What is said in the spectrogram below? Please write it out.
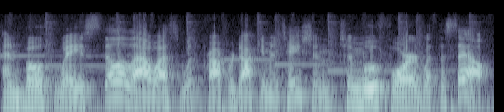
and both ways still allow us with proper documentation to move forward with the sale.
